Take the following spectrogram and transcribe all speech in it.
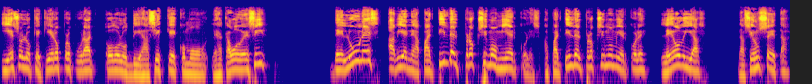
Y eso es lo que quiero procurar todos los días. Así es que, como les acabo de decir, de lunes a viernes, a partir del próximo miércoles, a partir del próximo miércoles, Leo Díaz, Nación Z,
